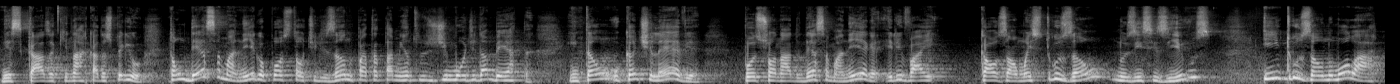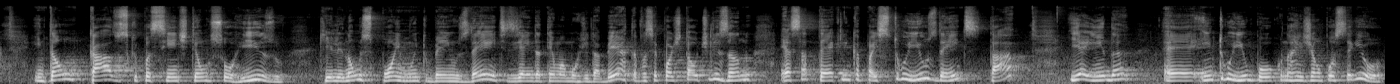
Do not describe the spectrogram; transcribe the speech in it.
Nesse caso aqui na arcada superior. Então, dessa maneira, eu posso estar utilizando para tratamento de mordida aberta. Então, o cantilever posicionado dessa maneira, ele vai causar uma extrusão nos incisivos e intrusão no molar. Então, casos que o paciente tem um sorriso, que ele não expõe muito bem os dentes e ainda tem uma mordida aberta, você pode estar utilizando essa técnica para extruir os dentes, tá? E ainda é, intruir um pouco na região posterior.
